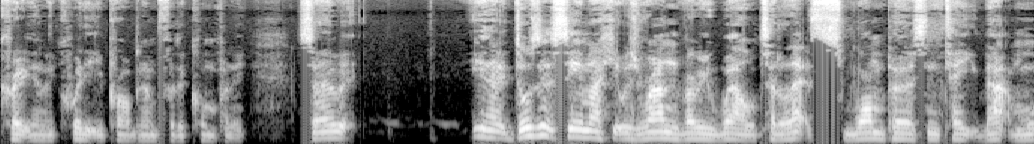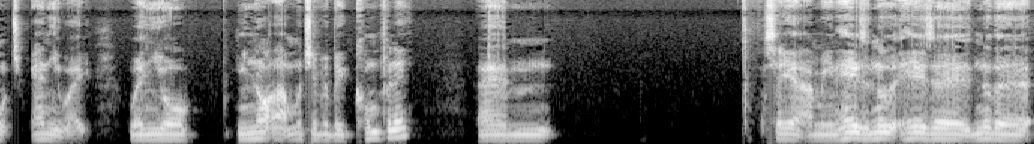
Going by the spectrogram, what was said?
creating a liquidity problem for the company. So you know, it doesn't seem like it was run very well to let one person take that much anyway when you're you're not that much of a big company. Um, so yeah, I mean, here's another here's a, another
